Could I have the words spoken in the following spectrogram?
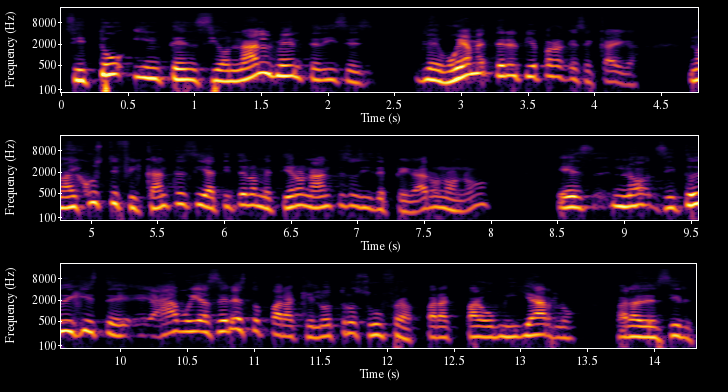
Si tú intencionalmente dices, le voy a meter el pie para que se caiga, no hay justificantes si a ti te lo metieron antes o si te pegaron o no. Es, no, si tú dijiste, ah, voy a hacer esto para que el otro sufra, para, para humillarlo, para decir,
